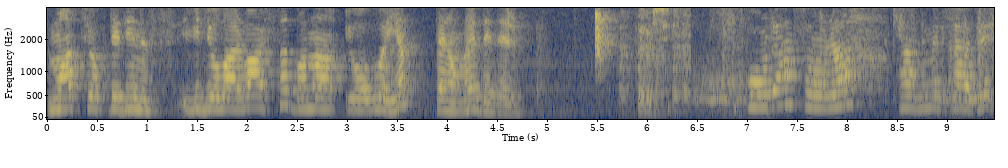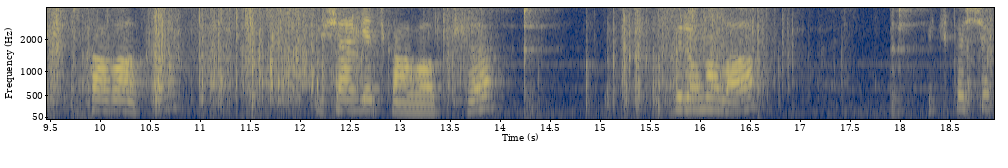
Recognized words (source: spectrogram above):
mat yok dediğiniz videolar varsa bana yollayın. Ben onları denerim. Görüşürüz. Spordan sonra kendime güzel bir kahvaltı. Üşengeç kahvaltısı. Granola. 3 kaşık.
